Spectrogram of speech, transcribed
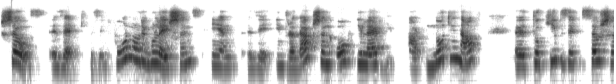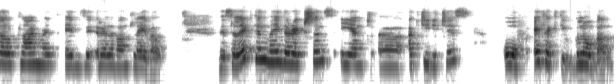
shows that the formal regulations and the introduction of e-learning are not enough uh, to keep the social climate at the relevant level. The selected main directions and uh, activities of effective global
